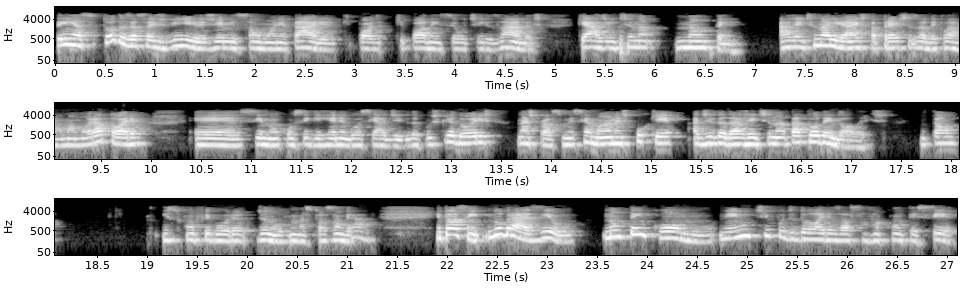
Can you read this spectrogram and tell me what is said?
tem as, todas essas vias de emissão monetária que, pode, que podem ser utilizadas que a Argentina não tem. A Argentina, aliás, está prestes a declarar uma moratória é, se não conseguir renegociar a dívida com os credores nas próximas semanas, porque a dívida da Argentina está toda em dólares. Então, isso configura, de novo, uma situação grave. Então, assim, no Brasil, não tem como nenhum tipo de dolarização acontecer,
